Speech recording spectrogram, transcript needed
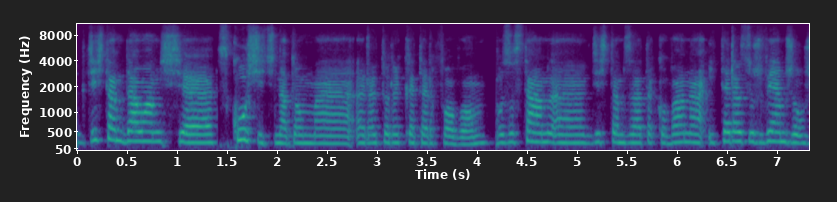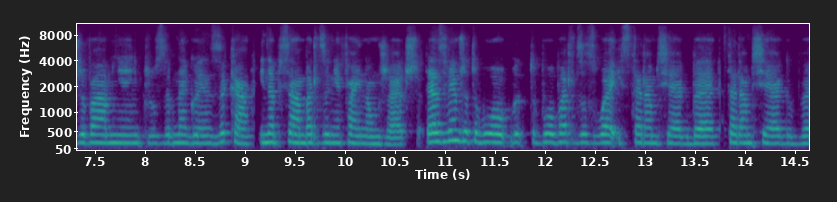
gdzieś tam dałam się skusić na tą e, retorykę terfową, bo zostałam e, gdzieś tam zaatakowana i teraz już wiem, że używałam nieinkluzywnego języka i napisałam bardzo niefajną rzecz. Teraz wiem, że to było, to było bardzo złe i staram się jakby, staram się jakby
